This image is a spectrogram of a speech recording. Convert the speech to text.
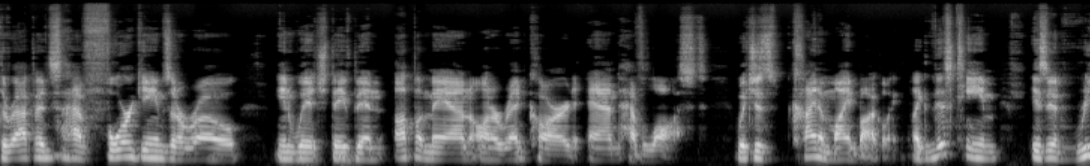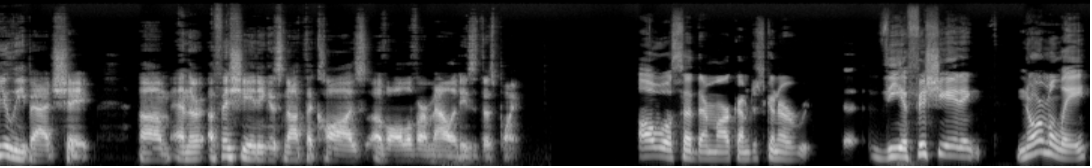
the Rapids have 4 games in a row in which they've been up a man on a red card and have lost, which is kind of mind boggling. Like this team is in really bad shape, um, and the officiating is not the cause of all of our maladies at this point. All well said there, Mark. I'm just gonna the officiating. Normally,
